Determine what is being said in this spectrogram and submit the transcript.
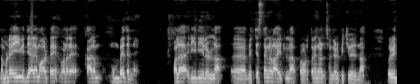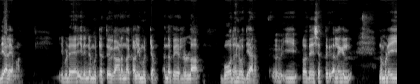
നമ്മുടെ ഈ വിദ്യാലയമാവട്ടെ വളരെ കാലം മുമ്പേ തന്നെ പല രീതിയിലുള്ള വ്യത്യസ്തങ്ങളായിട്ടുള്ള പ്രവർത്തനങ്ങൾ സംഘടിപ്പിച്ചു വരുന്ന ഒരു വിദ്യാലയമാണ്. ഇവിടെ ഇതിന്റെ മുറ്റത്ത് കാണുന്ന കളിമുറ്റം എന്ന പേരിലുള്ള ബോധനോദ്യാനം ഈ പ്രദേശത്ത് അല്ലെങ്കിൽ നമ്മുടെ ഈ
